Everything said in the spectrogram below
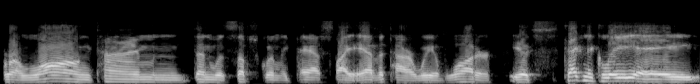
for a long time and then was subsequently passed by Avatar Way of Water. It's technically a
